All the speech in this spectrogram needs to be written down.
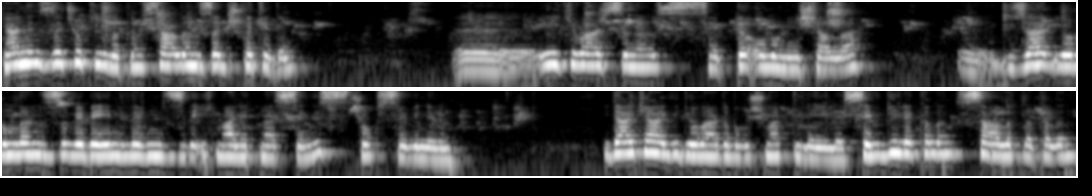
Kendinize çok iyi bakın. Sağlığınıza dikkat edin. Ee, iyi ki varsınız. Hep de olun inşallah. Ee, güzel yorumlarınızı ve beğenilerinizi de ihmal etmezseniz çok sevinirim. Bir dahaki ay videolarda buluşmak dileğiyle. Sevgiyle kalın, sağlıkla kalın,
